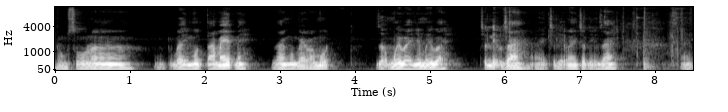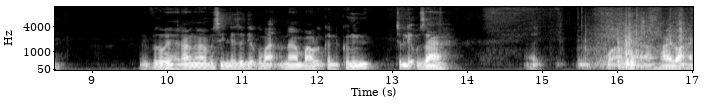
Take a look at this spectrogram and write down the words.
Thông số là 718S này dài 1m31 rộng 17 x 17 chất liệu da Đấy, chất liệu này chất liệu da. Đấy. Đấy, vừa rồi Hải đang à, với sinh đã giới thiệu các bạn là bao đựng cần cứng chất liệu da. Đấy. của hai loại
